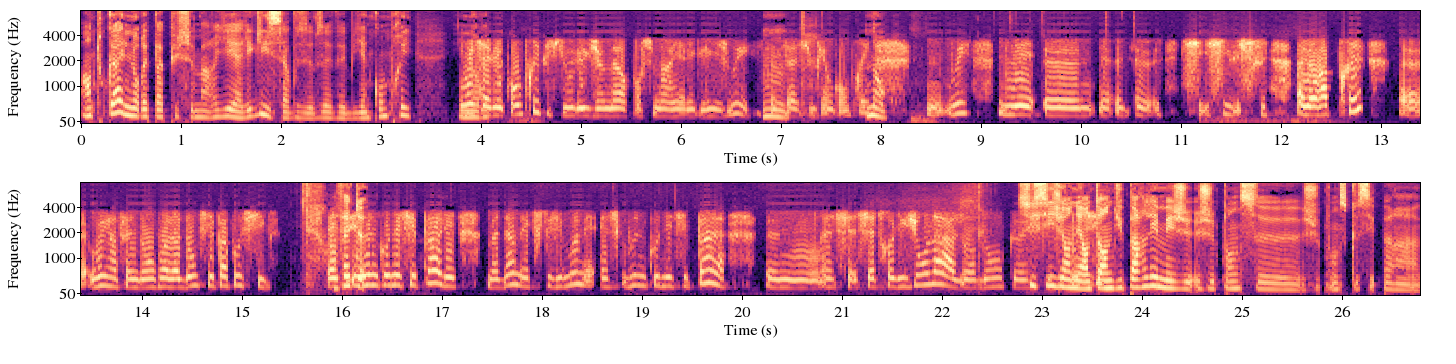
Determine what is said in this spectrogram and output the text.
En tout cas, il n'aurait pas pu se marier à l'église, ça vous avez bien compris. Oui, ça j'ai compris, puisqu'il voulait que je meure pour se marier à l'église, oui, ça, mm. j'ai bien compris. Non. Mm, oui, mais euh, euh, euh, si, si, alors après, oui, enfin, donc voilà, donc c'est pas possible. En fait, vous ne connaissez pas les, Madame, excusez-moi, mais est-ce que vous ne connaissez pas euh, cette religion-là? Alors donc. Euh, si si, j'en ai entendu parler, mais je, je pense, euh, je pense que c'est pas un,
